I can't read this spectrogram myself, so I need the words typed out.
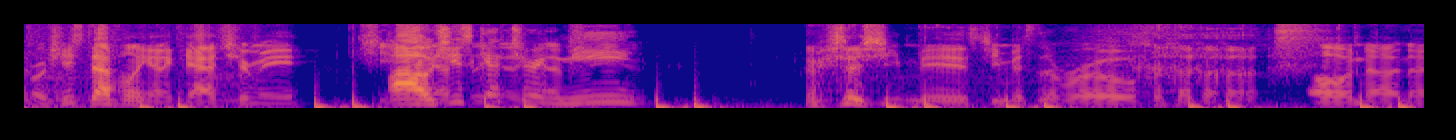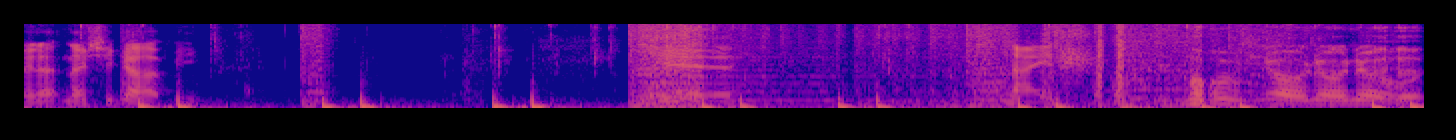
Bro, she's definitely gonna capture me. She's Oh, she's capturing me. she missed. She missed the rope. Oh no, no, no, no! She got me. Yeah. Nice. Oh no, no, no!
